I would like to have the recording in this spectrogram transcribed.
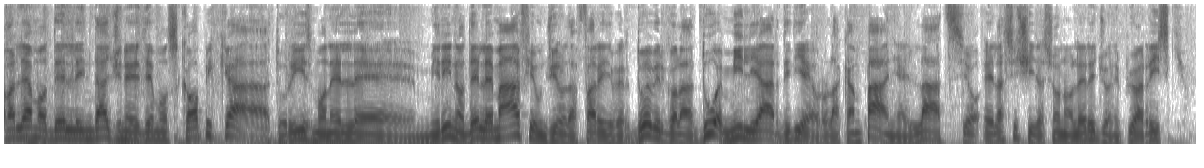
parliamo dell'indagine demoscopica, turismo nel mirino delle mafie, un giro d'affari per 2,2 miliardi di euro. La Campania, il Lazio e la Sicilia sono le regioni più a rischio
